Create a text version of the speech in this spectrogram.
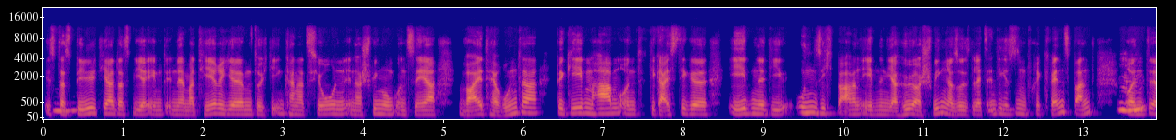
ist mhm. das Bild ja, dass wir eben in der Materie durch die Inkarnation in der Schwingung uns sehr weit herunter begeben haben und die geistige Ebene, die unsichtbaren Ebenen ja höher schwingen. Also letztendlich ist es ein Frequenzband. Mhm. Und, ähm,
